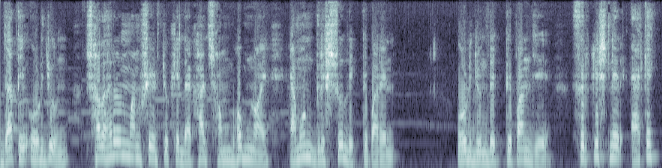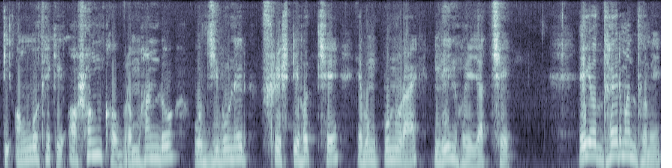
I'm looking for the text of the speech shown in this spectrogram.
যাতে অর্জুন সাধারণ মানুষের চোখে দেখা সম্ভব নয় এমন দৃশ্য দেখতে পারেন। অর্জুন দেখতে পান যে শ্রীকৃষ্ণের এক একটি অঙ্গ থেকে অসংখ্য ব্রহ্মাণ্ড ও জীবনের সৃষ্টি হচ্ছে এবং পুনরায় লীন হয়ে যাচ্ছে। এই অধ্যায়ের মাধ্যমে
